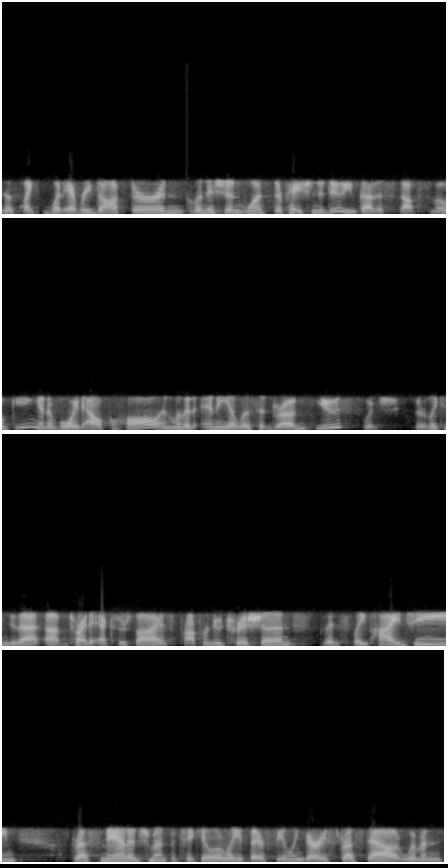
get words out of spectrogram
just like what every doctor and clinician wants their patient to do. You've got to stop smoking and avoid alcohol and limit any illicit drug use, which certainly can do that. Uh, try to exercise, proper nutrition, good sleep hygiene, stress management, particularly if they're feeling very stressed out. Women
